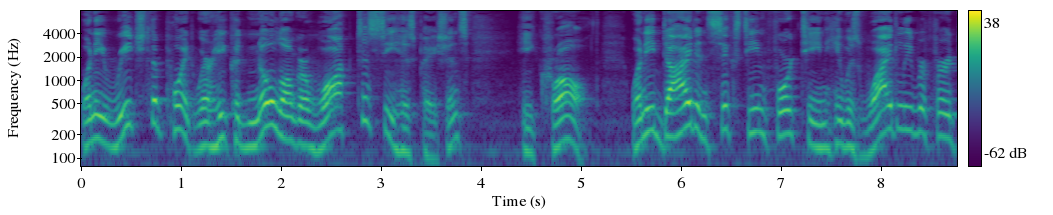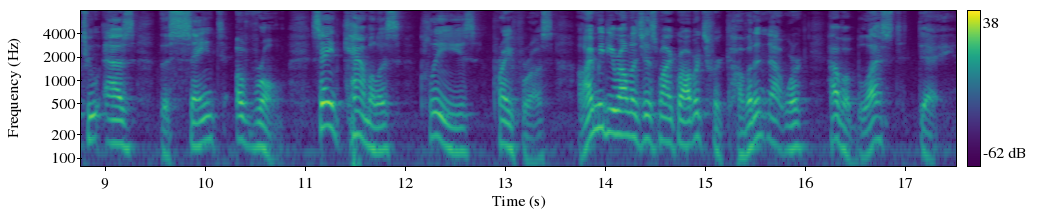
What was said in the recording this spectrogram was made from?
When he reached the point where he could no longer walk to see his patients, he crawled. When he died in 1614, he was widely referred to as the Saint of Rome. Saint Camillus, please pray for us. I'm meteorologist Mike Roberts for Covenant Network. Have a blessed day.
